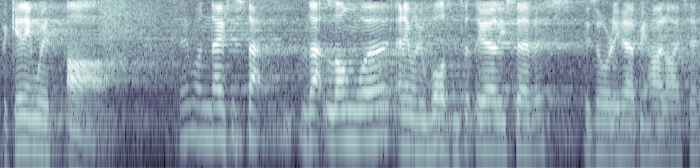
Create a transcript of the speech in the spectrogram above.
Beginning with R. Did anyone notice that, that long word? Anyone who wasn't at the early service, who's already heard me highlight it?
